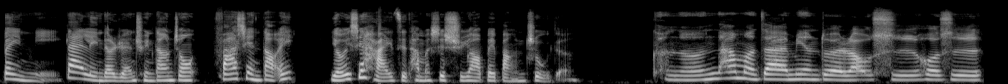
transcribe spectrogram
被你带领的人群当中发现到，诶，有一些孩子他们是需要被帮助的，可能他们在面对老师或是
